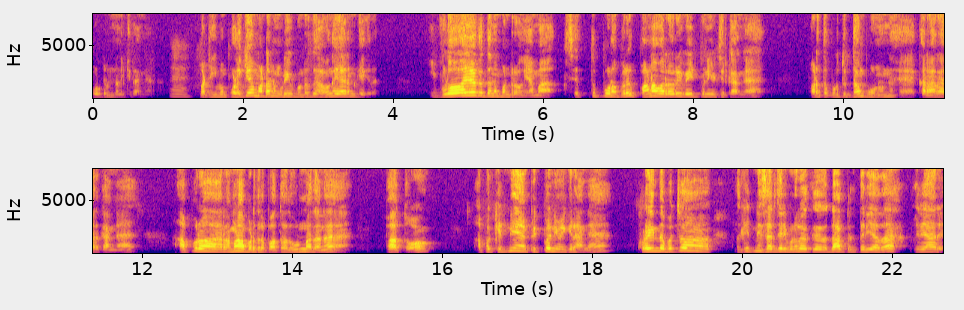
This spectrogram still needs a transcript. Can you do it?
போட்டுன்னு நினைக்கிறாங்க. பட் இவன் பிழைக்கவே மாட்டான்னு முடிவு பண்ணுறது அவங்க யாருன்னு கேட்குறேன் இவ்வளோ அயோகத்தனம் பண்ணுறவங்க ஏமா செத்து போன பிறகு பணம் வர்ற வரையும் வெயிட் பண்ணி வச்சுருக்காங்க. பணத்தை கொடுத்துட்டு தான் போகணுன்னு கராராக இருக்காங்க. அப்புறம் ரமணா படத்தில் பார்த்தோம். அது உண்மை தானே பார்த்தோம். அப்போ கிட்னியை பிக் பண்ணி வைக்கிறாங்க. குறைந்தபட்சம் கிட்னி சர்ஜரி பண்ணல டாக்டருக்கு தெரியாதா? இது யார்?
